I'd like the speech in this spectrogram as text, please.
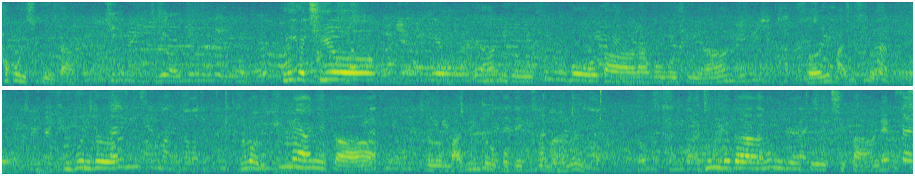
하고 있습니다. 지금 뒤에 어디 있는데 이건가요? 그러니까 지역에 대한 그 홍보다라고 보시면 거의 맞을 것 같아요. 이분들은 물론 판매하니까 저는 마진도 보겠지만은 마진보다는 이제 그 지방 세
